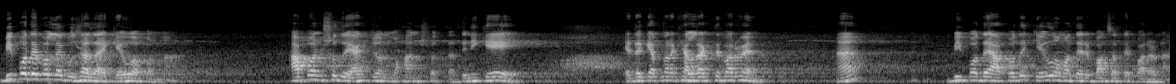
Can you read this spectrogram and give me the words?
বিপদে বললে বোঝা যায় কেউ আপন না। আপন শুধু একজন মহান সত্তা। তিনি কে? এটা কি আপনারা খেয়াল রাখতে পারবেন? হ্যাঁ? বিপদে আপদে কেউ আমাদের বাঁচাতে পারে না,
